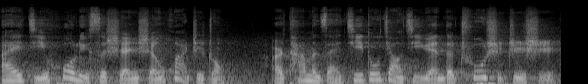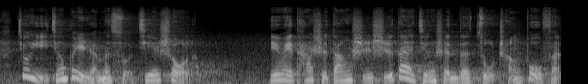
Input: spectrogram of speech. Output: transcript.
埃及霍律斯神神话之中，而他们在基督教纪元的初始之时就已经被人们所接受了，因为它是当时时代精神的组成部分。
